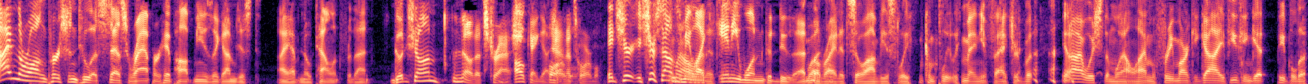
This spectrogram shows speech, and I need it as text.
I'm the wrong person to assess rap or hip hop music. I'm just I have no talent for that. Good, Sean. No, that's trash. Okay, gotcha. Yeah, that's horrible. It sure it sure sounds to me Well, like it's- anyone could do that. Well, but- right. It's so obviously completely manufactured, but you know, I wish them well. I'm a free market guy. If you can get people to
